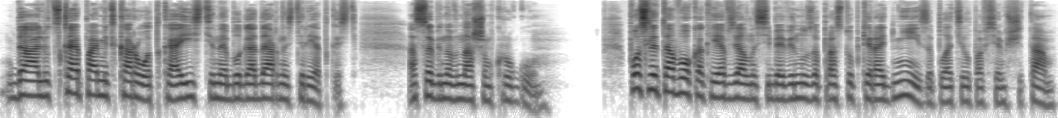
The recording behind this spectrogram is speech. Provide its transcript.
Да, людская память короткая, а истинная благодарность — редкость, особенно в нашем кругу. После того, как я взял на себя вину за проступки родни и заплатил по всем счетам,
